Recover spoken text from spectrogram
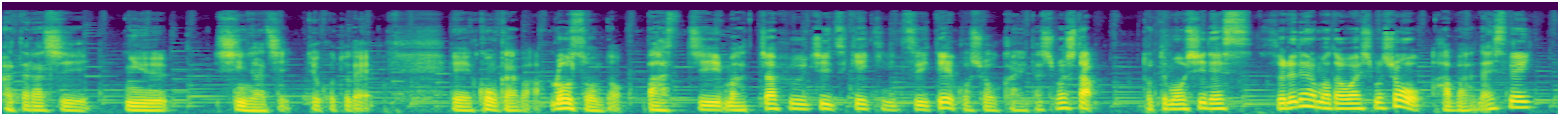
新しいニュー新味ということで、えー、今回はローソンのバッチ抹茶風チーズケーキについてご紹介いたしました。とっても美味しいです。それではまたお会いしましょう。Have a nice day!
